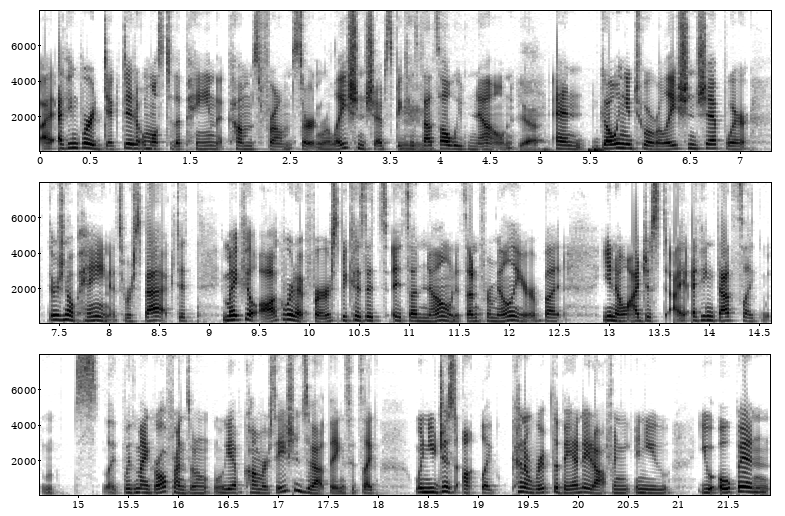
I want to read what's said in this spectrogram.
I, I think we're addicted almost to the pain that comes from certain relationships because Mm. that's all we've known Yeah. and going into a relationship where there's no pain it's respect it, it might feel awkward at first because it's it's unknown it's unfamiliar but you know i just i, I think that's like like with my girlfriends when we have conversations about things it's like when you just uh, like kind of rip the band-aid off and, and you you open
